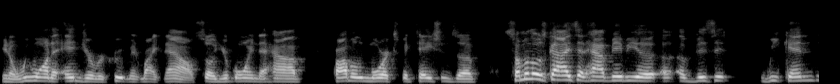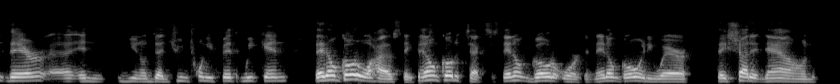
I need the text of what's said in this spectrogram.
you know, we want to end your recruitment right now. So you're going to have probably more expectations of some of those guys that have maybe a, a visit weekend there uh, in, you know, that June 25th weekend. They don't go to Ohio State. They don't go to Texas. They don't go to Oregon. They don't go anywhere. They shut it down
